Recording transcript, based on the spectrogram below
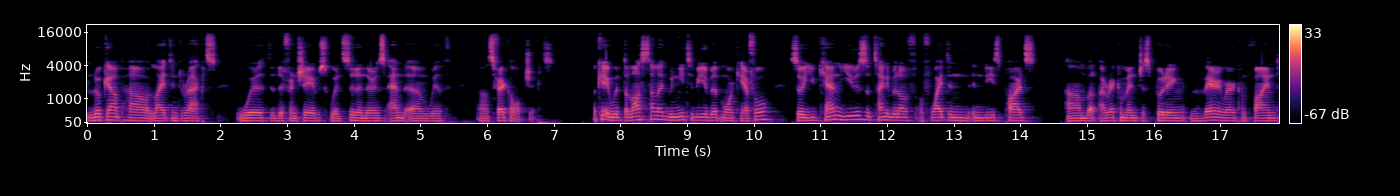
look up how light interacts with the different shapes, with cylinders and um, with uh, spherical objects. Okay, with the last highlight, we need to be a bit more careful So you can use a tiny bit of, of white in, in these parts, um, but I recommend just putting very, very confined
